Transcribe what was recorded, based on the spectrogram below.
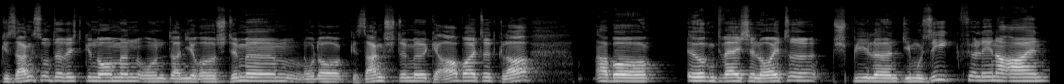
Gesangsunterricht genommen und an ihrer Stimme oder Gesangsstimme gearbeitet, klar. Aber irgendwelche Leute spielen die Musik für Lena ein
